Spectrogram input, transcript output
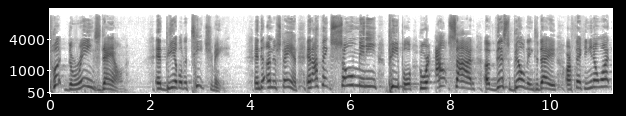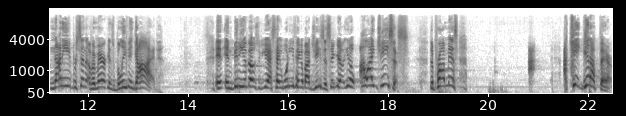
put the rings down and be able to teach me and to understand. And I think so many people who are outside of this building today are thinking, you know what? 98% of Americans believe in God. And, and many of those of you ask, hey, what do you think about Jesus? you know, I like Jesus. The problem is, I, I can't get up there.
